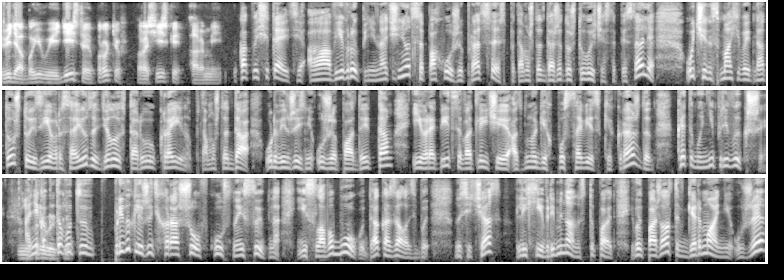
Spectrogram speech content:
ведя боевые действия против российской армии. Как вы считаете, а в Европе не начнется похожий процесс? Потому что даже то, что вы сейчас описали, очень смахивает на то, что из Евросоюза делают вторую Украину. Потому что, да, уровень жизни уже падает там, и европейцы, в отличие от многих постсоветских граждан, к этому не привыкшие. Не Они как-то вот э, привыкли жить хорошо, вкусно и сытно. И слава богу, да, казалось бы. Но сейчас лихие времена наступают. И вот, пожалуйста, в Германии уже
